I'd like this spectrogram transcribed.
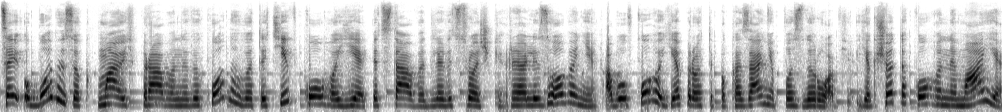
Цей обов'язок мають право не виконувати ті, в кого є підстави для відстрочки реалізовані, або в кого є протипоказання по здоров'ю. Якщо такого немає,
